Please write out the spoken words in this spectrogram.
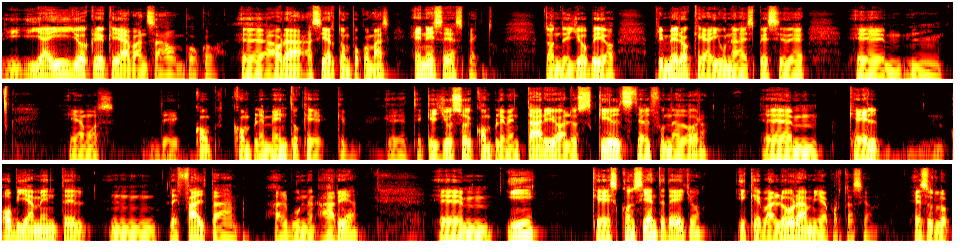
y, ahí yo creo que he avanzado un poco. Eh, ahora acierto un poco más en ese aspecto, donde yo veo primero que hay una especie de, eh, mm, digamos, de complemento, que, que, que, yo soy complementario a los skills del fundador, em, que él obviamente mm, le falta alguna área em, y que es consciente de ello y que valora mi aportación. Eso es lo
